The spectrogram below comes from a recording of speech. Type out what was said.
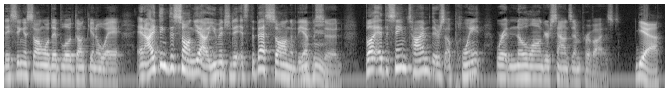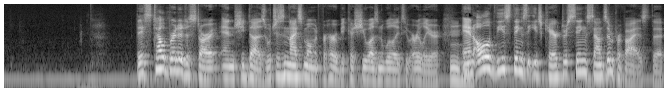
they sing a song while they blow Duncan away. And I think this song, yeah, you mentioned it, it's the best song of the Mm-hmm. episode. But at the same time, there's a point where it no longer sounds improvised. Yeah. They tell Britta to start, and she does, which is a nice moment for her because she wasn't willing to earlier. And all of these things that each character sings sounds improvised. The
